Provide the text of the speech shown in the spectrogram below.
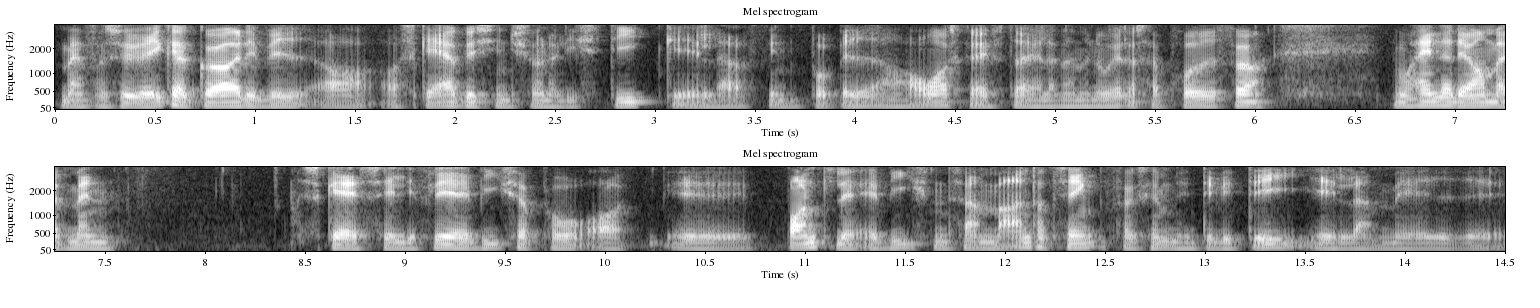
man forsøger ikke at gøre det ved at, at skærpe sin journalistik, eller finde på bedre overskrifter, eller hvad man nu ellers har prøvet før. Nu handler det om, at man skal sælge flere aviser på at øh, bondle avisen sammen med andre ting, f.eks. en DVD eller med øh,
